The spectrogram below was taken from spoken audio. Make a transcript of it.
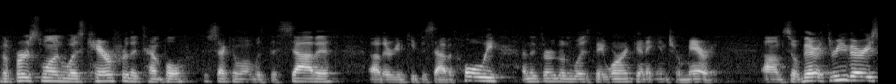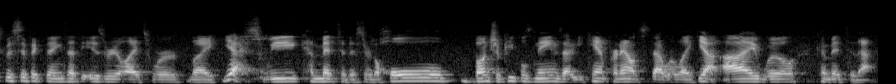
The first one was care for the temple. The second one was the Sabbath. Uh, they're going to keep the Sabbath holy. And the third one was they weren't going to intermarry. Um, so very, three very specific things that the Israelites were like, yes, we commit to this. There's a whole bunch of people's names that you can't pronounce that were like, yeah, I will commit to that.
